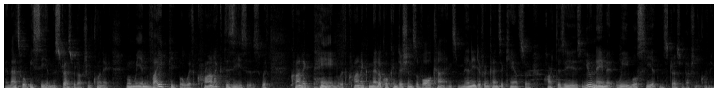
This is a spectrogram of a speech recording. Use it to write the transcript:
And that's what we see in the stress reduction clinic. When we invite people with chronic diseases, with chronic pain, with chronic medical conditions of all kinds, many different kinds of cancer, heart disease, you name it, we will see it in the stress reduction clinic.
